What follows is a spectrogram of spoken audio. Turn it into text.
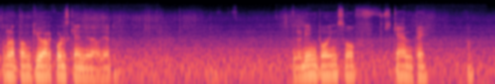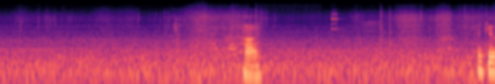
നമ്മളപ്പം ക്യു ആർ കോഡ് സ്കാൻ ചെയ്താൽ മതി കേട്ടോ. Redeem points of scan pay hi thank you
